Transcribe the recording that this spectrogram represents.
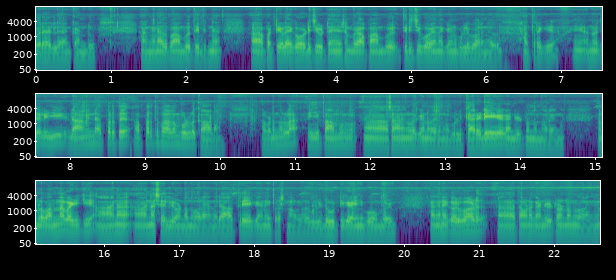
അവരെല്ലാം കണ്ടു. അങ്ങനെ അത് പാമ്പ് പിന്നെ പട്ടികളെയൊക്കെ ഓടിച്ചു വിട്ടതിന് ശേഷം പാമ്പ് തിരിച്ചു പോയെന്നൊക്കെയാണ് പുള്ളി പറഞ്ഞത്. അത്രയ്ക്ക് എന്ന് വെച്ചാൽ ഈ ഡാമിന്റെ അപ്പുറത്ത് അപ്പുറത്തെ ഭാഗം ഫുള്ള് കാടാണ്. അവിടെ നിന്നുള്ള ഈ പാമ്പും സാധനങ്ങളൊക്കെയാണ് വരുന്നത്. പുള്ളി കരടിയൊക്കെ കണ്ടിട്ടുണ്ടെന്ന് പറയുന്നു. നമ്മൾ വന്ന വഴിക്ക് ആന ആന ശല്യം ഉണ്ടെന്ന് പറയുന്നു. രാത്രിയൊക്കെയാണ് ഈ പ്രശ്നമുള്ളത്. പുള്ളി ഡ്യൂട്ടി കഴിഞ്ഞ് പോകുമ്പോഴും അങ്ങനെയൊക്കെ ഒരുപാട് തവണ കണ്ടിട്ടുണ്ടെന്ന് പറഞ്ഞു.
